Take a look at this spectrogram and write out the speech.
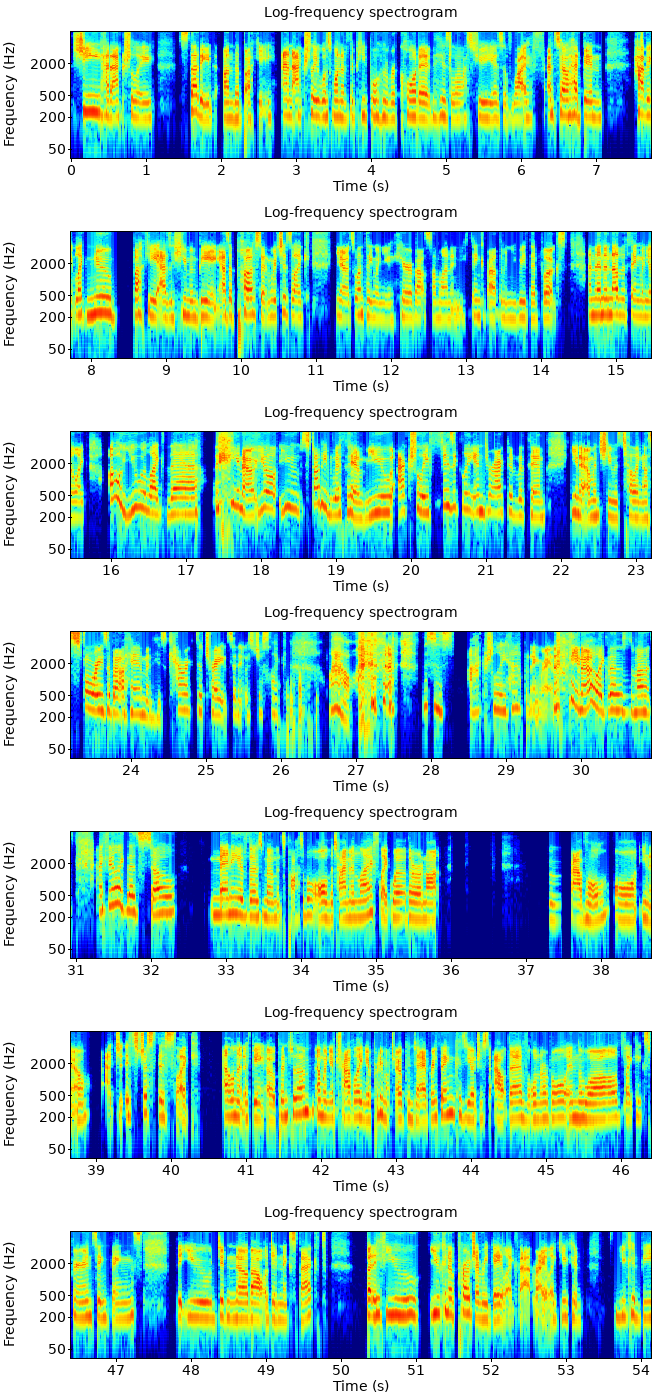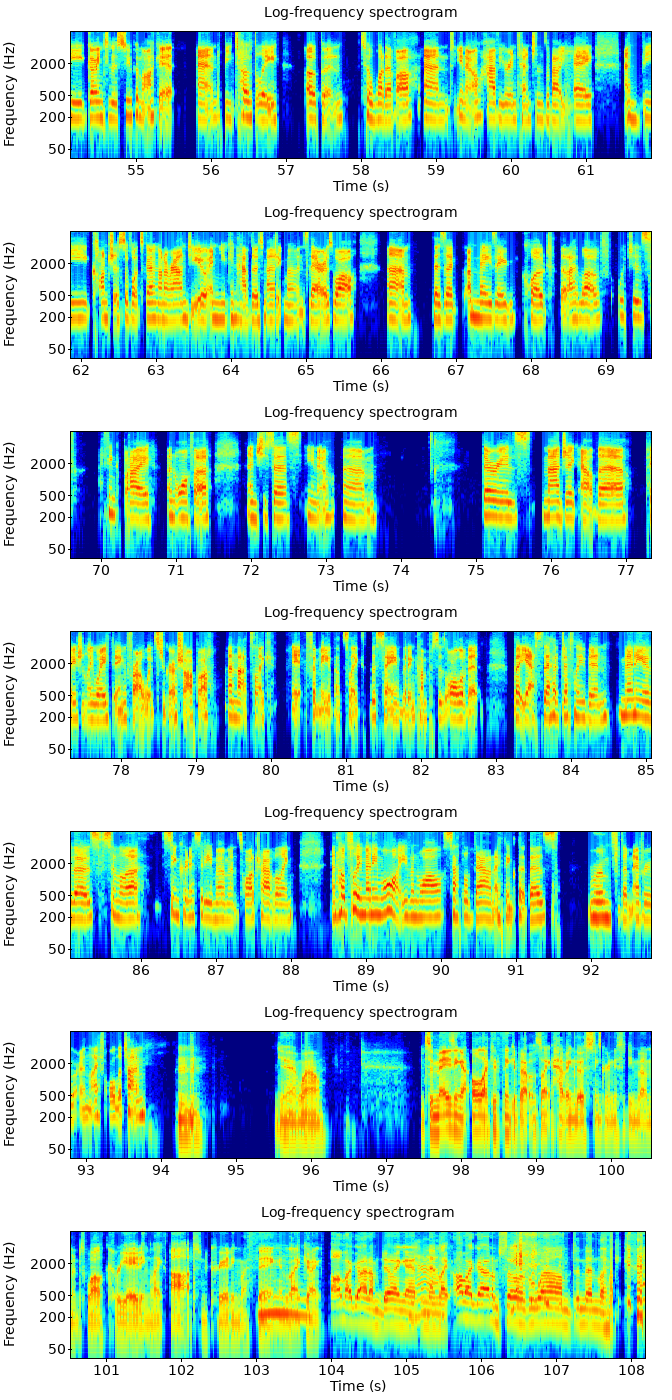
she had actually studied under Bucky and actually was one of the people who recorded his last few years of life. And so had been having like knew Bucky as a human being, as a person, which is like, you know, it's one thing when you hear about someone and you think about them and you read their books. And then another thing when you're like, oh, you were like there, you know, you you studied with him, you actually physically interacted with him, you know, when she was telling us stories about him and his character traits. And it was just like, wow, this is actually happening right now you know like those moments i feel like there's so many of those moments possible all the time in life like whether or not travel or you know it's just this like element of being open to them. And when you're traveling you're pretty much open to everything because you're just out there vulnerable in the world like experiencing things that you didn't know about or didn't expect. But if you you can approach every day like that right? Like you could you could be going to the supermarket and be totally open to whatever and you know have your intentions about your day and be conscious of what's going on around you. And you can have those magic moments there as well. Um, there's an amazing quote that i love which is i think by an author. And she says you know um, there is magic out there patiently waiting for our wits to grow sharper. And that's like it for me. That's like the same that encompasses all of it. But yes there have definitely been many of those similar synchronicity moments while traveling and hopefully many more even while settled down. I think that there's room for them everywhere in life all the time. Mm. yeah wow it's amazing all i could think about was like having those synchronicity moments while creating like art and creating my thing mm. and like mm. going oh my god i'm doing it yeah. and then like oh my god i'm so yeah. overwhelmed and then like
